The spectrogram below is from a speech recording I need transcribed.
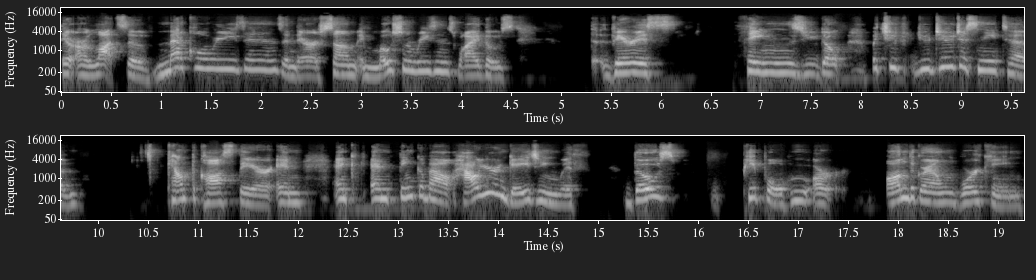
there are lots of medical reasons and there are some emotional reasons why those various things you don't but you you do just need to count the cost there and and and think about how you're engaging with those people who are on the ground working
